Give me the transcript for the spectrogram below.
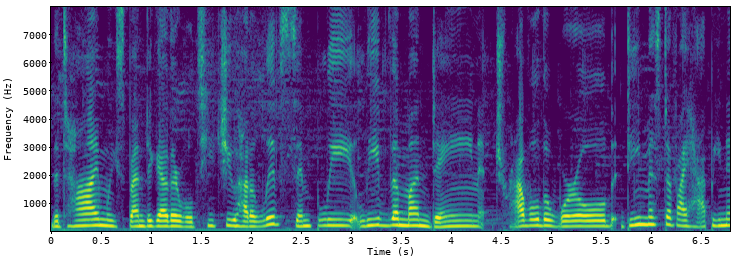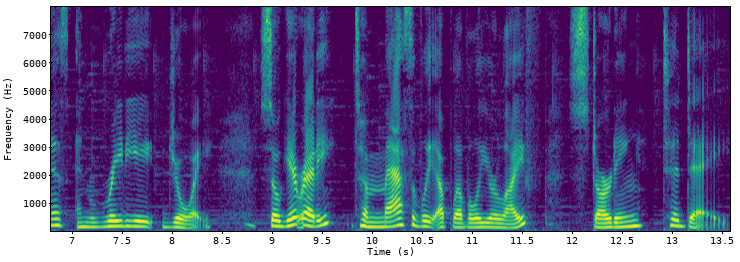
The time we spend together will teach you how to live simply, leave the mundane, travel the world, demystify happiness, and radiate joy. So get ready to massively uplevel your life starting today.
